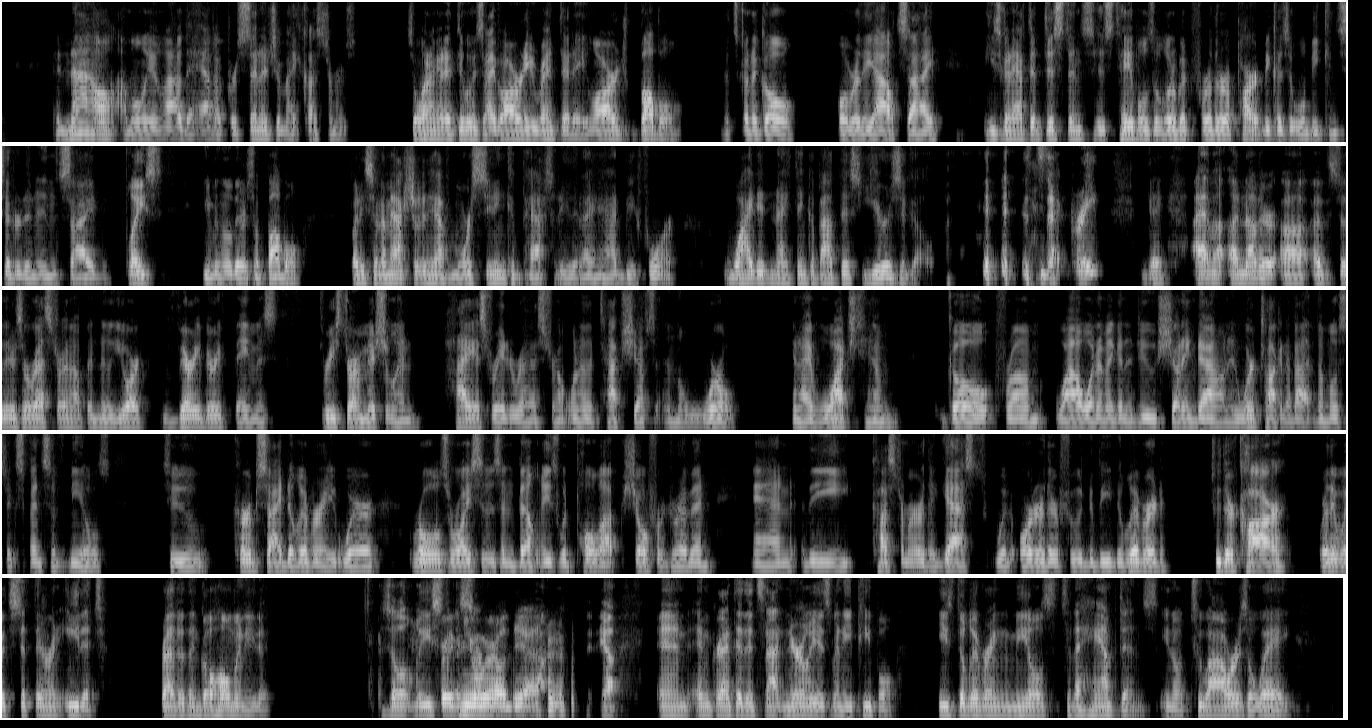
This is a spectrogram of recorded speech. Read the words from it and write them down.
And now I'm only allowed to have a percentage of my customers. So what I'm going to do is I've already rented a large bubble that's going to go over the outside. He's going to have to distance his tables a little bit further apart because it will be considered an inside place, even though there's a bubble. But he said, I'm actually going to have more seating capacity than I had before. Why didn't I think about this years ago? Is that great? Okay. I have a, another, uh, so there's a restaurant up in New York, very, very famous three star Michelin, highest rated restaurant, one of the top chefs in the world. And I've watched him go from, wow, what am I going to do? Shutting down. And we're talking about the most expensive meals to curbside delivery, where Rolls Royces and Bentleys would pull up, chauffeur driven, and the customer, the guest, would order their food to be delivered to their car where they would sit there and eat it rather than go home and eat it. So at least Brave New World, yeah, yeah. And and granted, it's not nearly as many people. He's delivering meals to the Hamptons, you know, two hours away,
